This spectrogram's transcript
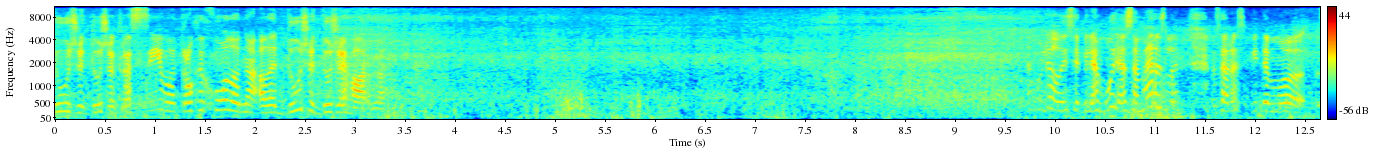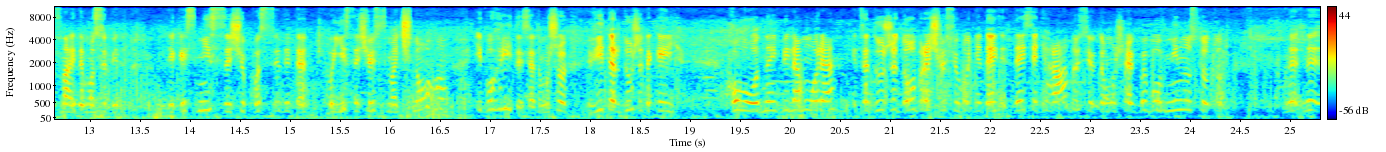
дуже дуже красиво, трохи холодно, але дуже дуже гарно. Нагулялися біля моря, замерзли. Зараз підемо, знайдемо собі якесь місце, щоб посидіти, поїсти щось смачного і погрітися, тому що вітер дуже такий холодний біля моря. І це дуже добре, що сьогодні де- 10 градусів, тому що якби був мінус, то тут не- не-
